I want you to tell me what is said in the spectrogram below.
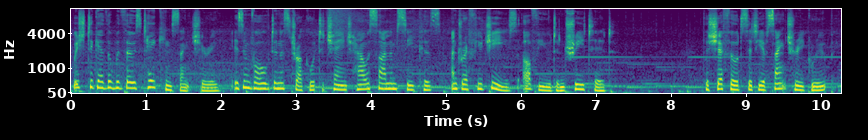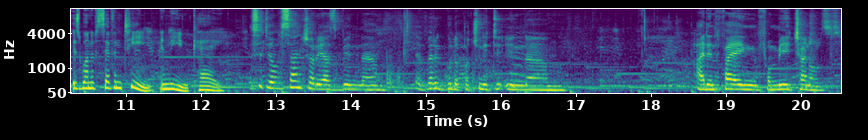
which, together with those taking sanctuary, is involved in a struggle to change how asylum seekers and refugees are viewed and treated. The Sheffield City of Sanctuary Group is one of 17 in the UK. The City of Sanctuary has been um, a very good opportunity in um, identifying for me channels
